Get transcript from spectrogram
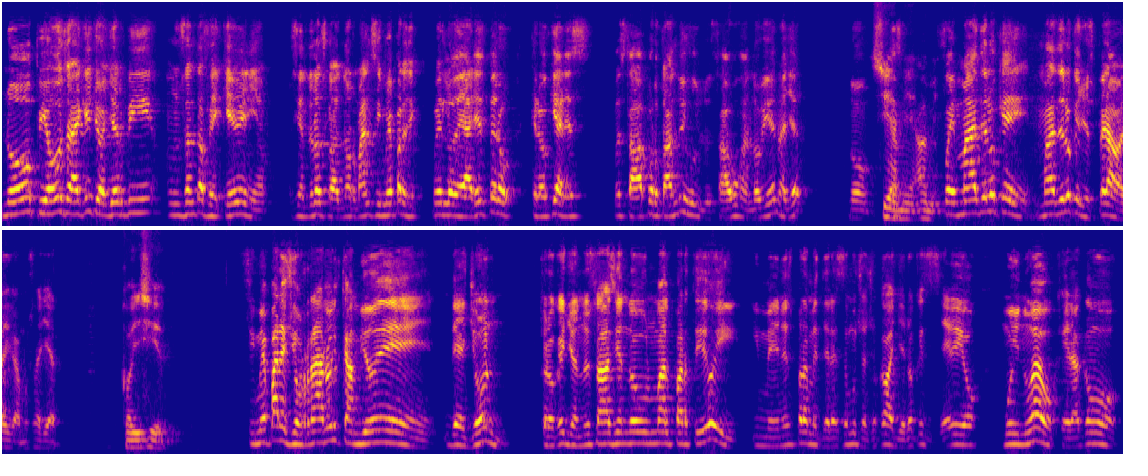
No, Piojo, sabe que yo ayer vi un Santa Fe que venía haciendo las cosas normal, sí me parece pues lo de Arias, pero creo que Arias lo estaba aportando y lo estaba jugando bien ayer. No, sí, a mí, a mí. Fue más de lo que más de lo que yo esperaba, digamos, ayer. Coincido. Sí me pareció raro el cambio de, de John. Creo que John no estaba haciendo un mal partido y, y menos para meter a este muchacho caballero que sí se vio muy nuevo, que era como,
